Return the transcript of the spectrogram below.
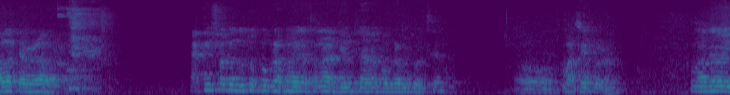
ভালো ক্যামেরা হয়। একই সঙ্গে দুটো প্রোগ্রাম হয়ে গেছে না? ডিএম সাহেবের প্রোগ্রাম চলছে। ও মাসে ওনাদের ওই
